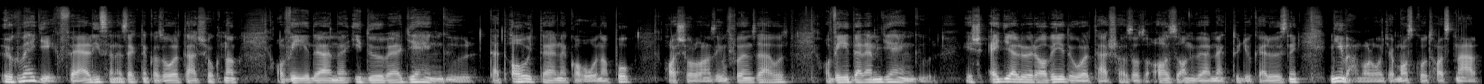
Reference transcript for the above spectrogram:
ők vegyék fel, hiszen ezeknek az oltásoknak a védelme idővel gyengül. Tehát ahogy telnek a hónapok, hasonlóan az influenzához, a védelem gyengül. És egyelőre a védőoltás az, az az, amivel meg tudjuk előzni. Nyilvánvalóan, hogyha maszkot használ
